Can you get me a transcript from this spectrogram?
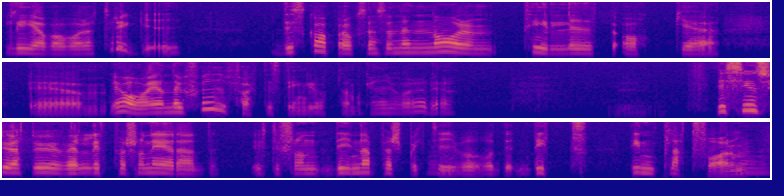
leva och vara trygg i. Det skapar också en sån enorm tillit och eh, eh, ja, energi faktiskt i en grupp när man kan göra det. Det syns ju att du är väldigt passionerad utifrån dina perspektiv Mm. och, och ditt, din plattform.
